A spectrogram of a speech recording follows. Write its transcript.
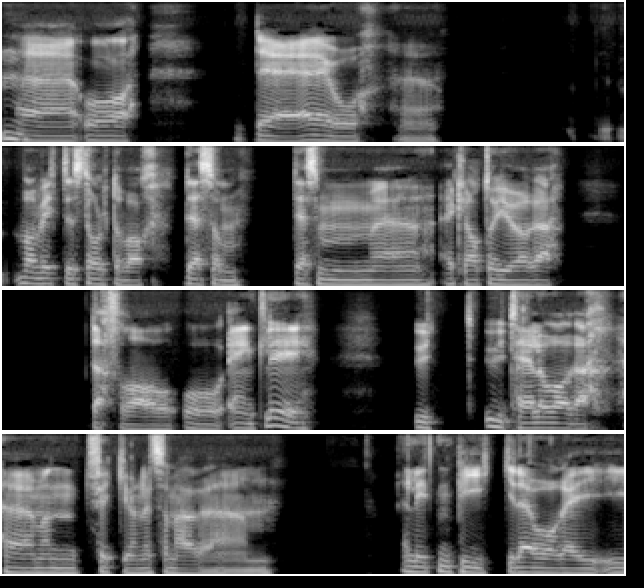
Mm. Eh, og det er jo eh, vanvittig stolt over det som, det som eh, jeg klarte å gjøre derfra, og, og egentlig ut, ut hele året. Eh, men fikk jo en litt sånn her eh, En liten peak i det året i, i,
